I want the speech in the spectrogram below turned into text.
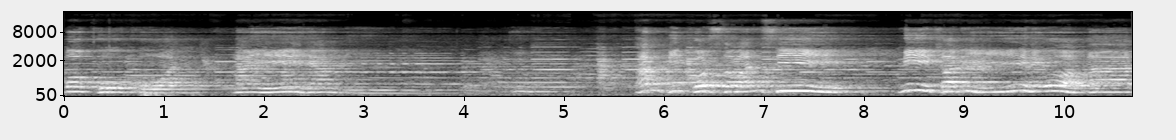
บ่คู่ควรในยามนี้ทำผิดกฎสวรรค์สีมีคดีให้ว่าการ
